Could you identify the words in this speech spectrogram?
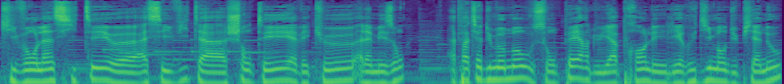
qui vont l'inciter euh, assez vite à chanter avec eux à la maison. À partir du moment où son père lui apprend les, rudiments du piano,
